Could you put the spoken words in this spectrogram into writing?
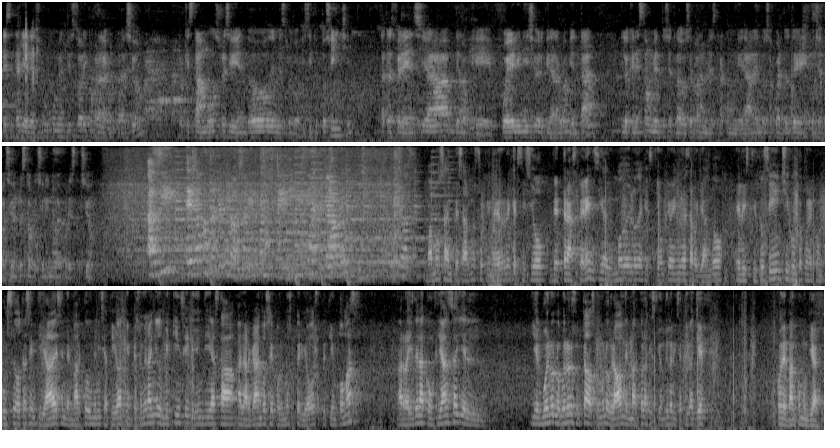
Este taller es un momento histórico para la corporación porque estamos recibiendo de nuestro Instituto Sinchi la transferencia de lo que fue el inicio del pilar agroambiental y lo que en este momento se traduce para nuestra comunidad en los acuerdos de conservación, restauración y no deforestación. Así es la pantalla que va a salir Vamos a empezar nuestro primer ejercicio de transferencia de un modelo de gestión que ha venido desarrollando el Instituto Sinchi junto con el concurso de otras entidades en el marco de una iniciativa que empezó en el año 2015 y que hoy en día está alargándose por unos periodos de tiempo más a raíz de la confianza y, el, y el bueno, los buenos resultados que hemos logrado en el marco de la gestión de la iniciativa JEF con el Banco Mundial.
